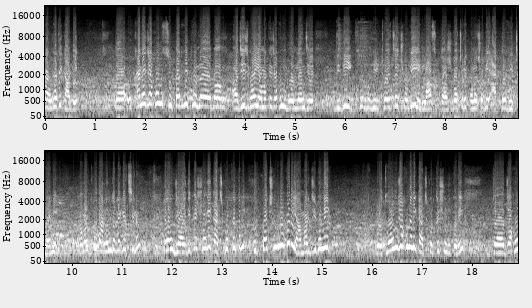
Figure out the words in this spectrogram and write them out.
সাংঘাতিক আবেগ। তো ওখানে যখন সুপার হিট হলো এবং আজিজ ভাই আমাকে যখন বললেন যে, দিদি, খুব হিট হয়েছে ছবি লাস্ট দশ বছরে কোনো ছবি এত হিট হয়নি। আমার খুব আনন্দ লেগেছিল। এবং জয়দীপের সঙ্গে কাজ করতে তো আমি খুব পছন্দ করি। আমার জীবনের প্রথম যখন আমি কাজ করতে শুরু করি যখন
